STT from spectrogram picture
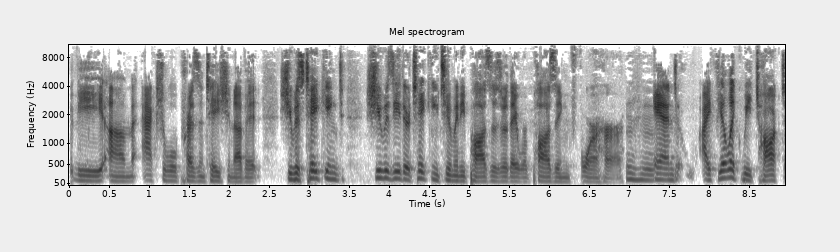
the um actual presentation of it, she was taking she was either taking too many pauses or they were pausing for her. And I feel like we talked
